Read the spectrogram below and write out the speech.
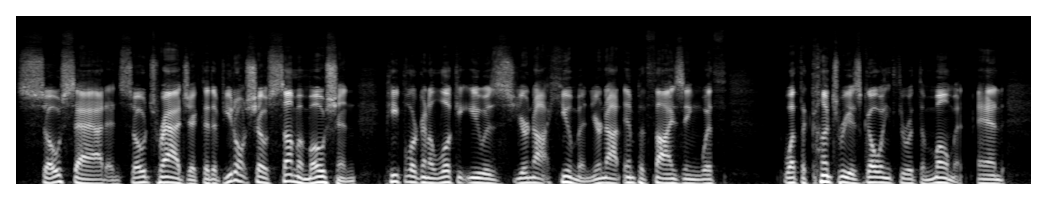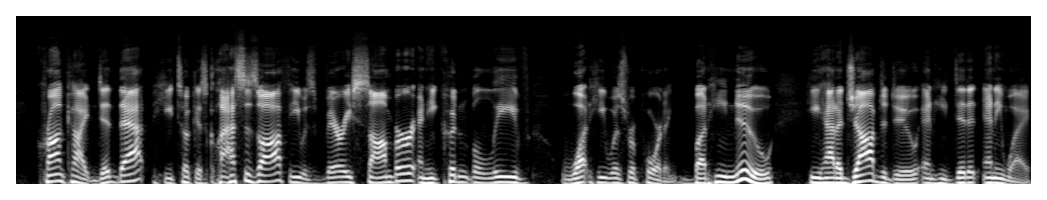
so sad and so tragic that if you don't show some emotion, people are going to look at you as you're not human. You're not empathizing with what the country is going through at the moment. And Cronkite did that. He took his glasses off. He was very somber and he couldn't believe what he was reporting. But he knew he had a job to do, and he did it anyway.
